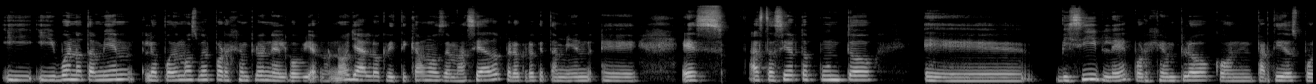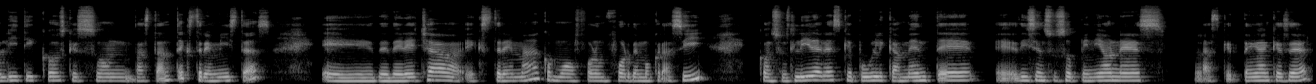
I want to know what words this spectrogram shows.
Y, y, bueno, también lo podemos ver, por ejemplo, en el gobierno, ¿no? Ya lo criticamos demasiado, pero creo que también eh, es hasta cierto punto eh, visible, por ejemplo, con partidos políticos que son bastante extremistas, eh, de derecha extrema, como Forum for Democracy, con sus líderes que públicamente eh, dicen sus opiniones, las que tengan que ser,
